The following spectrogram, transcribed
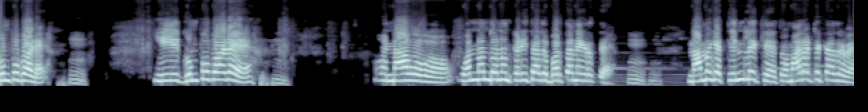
ಗುಂಪು ಬಾಳೆ. ಈ ಗುಂಪು ಬಾಳೆ ನಾವು ಒಂದೊಂದ್ ಒಂದೊಂದ್ ಕಡಿತ ಆದ್ರೆ ಬರ್ತಾನೆ ಇರುತ್ತೆ. ನಮಗೆ ತಿನ್ಲಿಕ್ಕೆ ಅಥವಾ ಮಾರಾಟಕ್ಕಾದ್ರೆ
